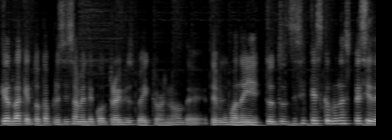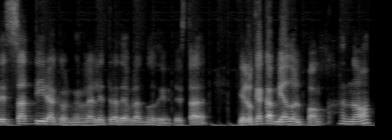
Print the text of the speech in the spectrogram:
que es la que toca precisamente con Travis Baker, ¿no? De, de Blink One y tú, dices que es como una especie de sátira con la letra de hablando de, esta, de lo que ha cambiado el punk, ¿no?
